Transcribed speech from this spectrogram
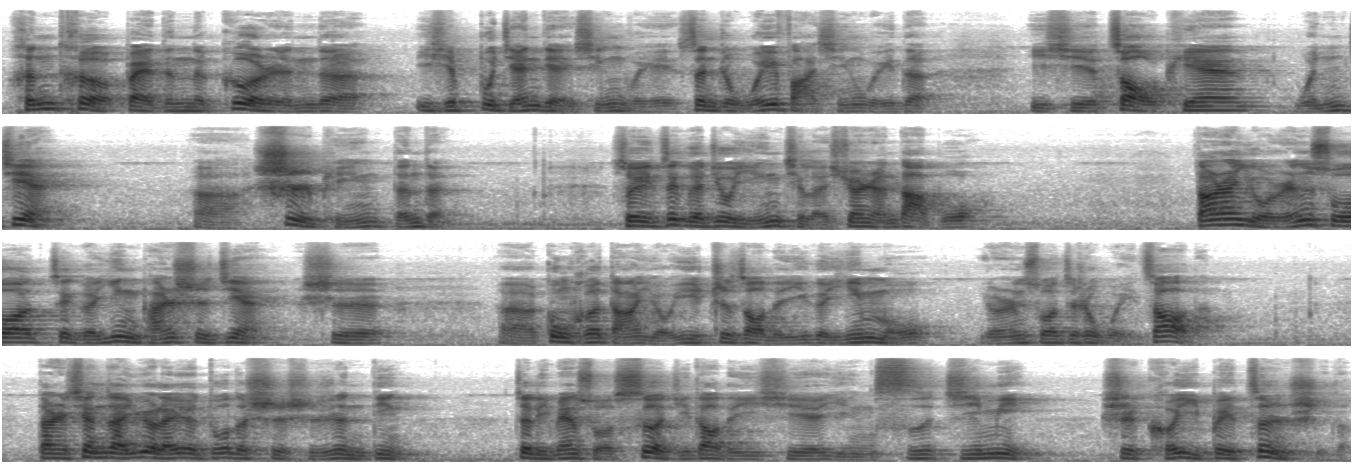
亨特·拜登的个人的一些不检点行为，甚至违法行为的。一些照片、文件、啊视频等等，所以这个就引起了轩然大波。当然，有人说这个硬盘事件是呃共和党有意制造的一个阴谋，有人说这是伪造的。但是现在越来越多的事实认定，这里面所涉及到的一些隐私机密是可以被证实的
